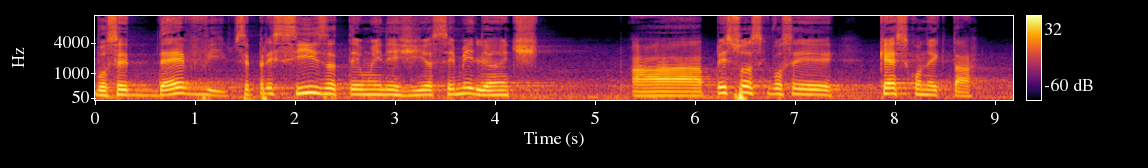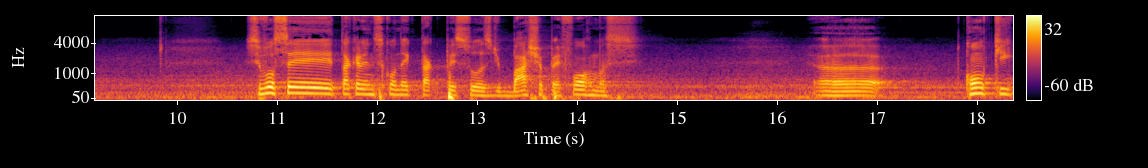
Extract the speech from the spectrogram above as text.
você deve, você precisa ter uma energia semelhante a pessoas que você quer se conectar. Se você está querendo se conectar com pessoas de baixa performance, uh, com que,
